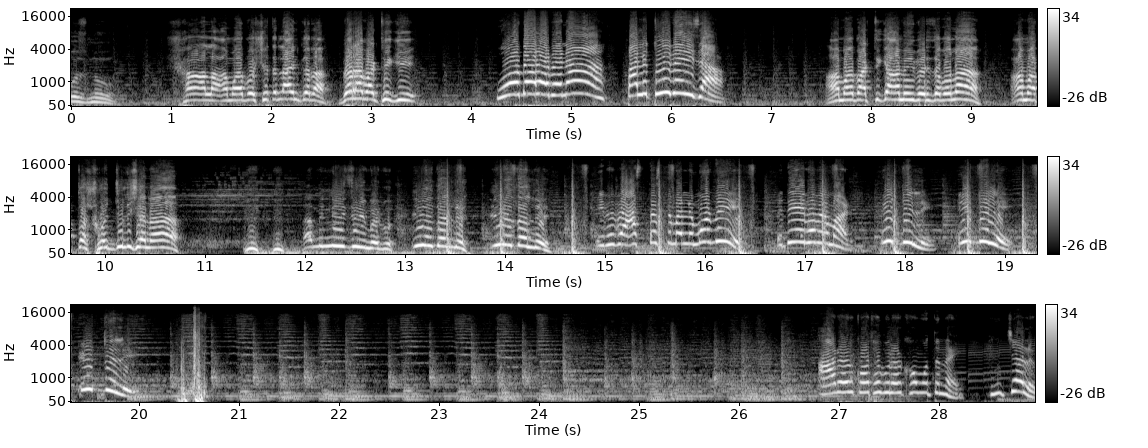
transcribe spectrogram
বুঝনু। শালা আমার বউর সাথে লাইন করা। বেড়াবার ঠিকই। ও বেড়াবে না পারলে তুই বেরিয়ে যা। আমার বাড়ি থেকে আমি বেরিয়ে যাব না। আমার তো সহ্য লিছে না। আমি নিজেই মরবো। ইয়ে দাঁড়লে ইয়ে দাঁড়লে এভাবে আস্তে আস্তে মারলে মরবি? এতে এভাবে মার ইট দিলে ইট দিলে ইট দিলে আর আর কথা বলার ক্ষমতা নাই। চলো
